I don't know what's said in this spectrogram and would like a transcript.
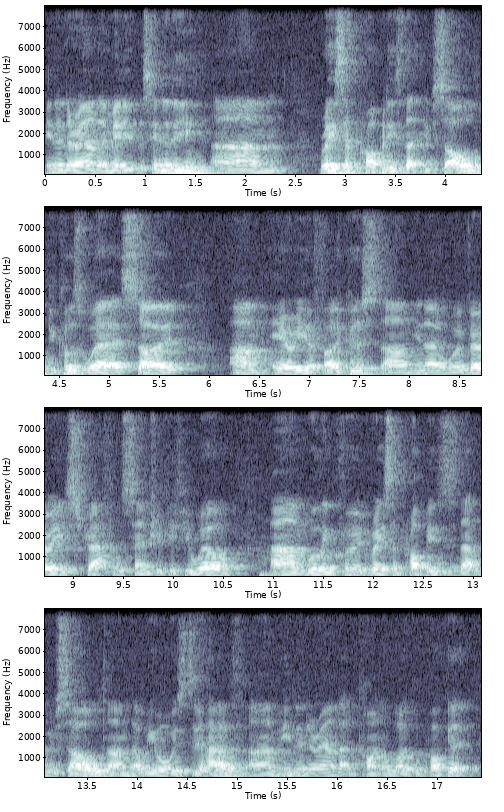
in and around the immediate vicinity, um, recent properties that you've sold because we're so um, area focused. Um, you know we're very Strathfield centric, if you will. Um, we'll include recent properties that we've sold um, that we always do have in and around that kind of local pocket.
